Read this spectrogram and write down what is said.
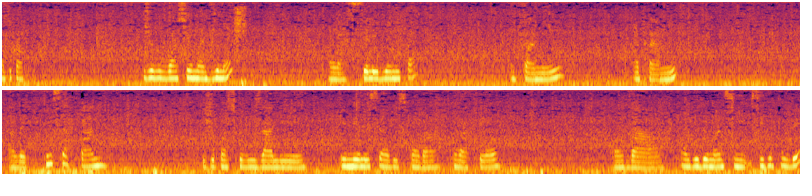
En tout cas, je vous vois sûrement dimanche. On va célébrer Mika. En famille, entre amis, avec tous ces fans. Je pense que vous allez aimer le service qu'on va, va faire. On va, on vous demande si, si vous pouvez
